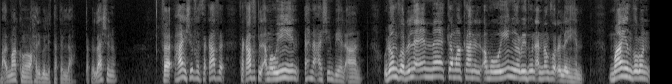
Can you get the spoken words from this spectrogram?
بعد ما يكون واحد يقول لي اتق الله. اتق الله شنو؟ فهاي شوف الثقافة ثقافة الأمويين إحنا عايشين بها الآن. وننظر للأئمة كما كان الأمويين يريدون أن ننظر إليهم. ما ينظرون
